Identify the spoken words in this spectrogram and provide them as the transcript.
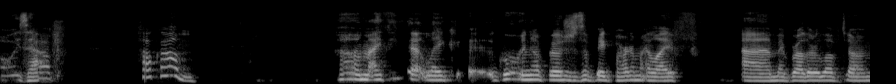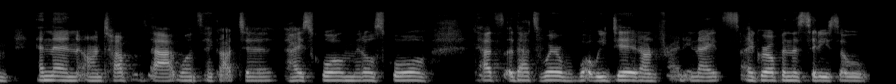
Always have. How come? Um, I think that like uh, growing up, it was just a big part of my life. Um, my brother loved them, and then on top of that, once I got to high school, middle school, that's that's where what we did on Friday nights. I grew up in the city, so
